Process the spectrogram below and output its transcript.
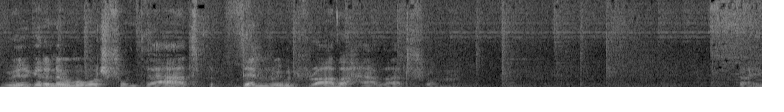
We'll get an overwatch from that, but then we would rather have that from... Guy?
